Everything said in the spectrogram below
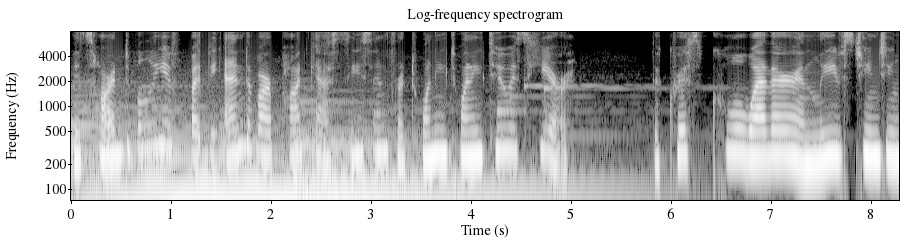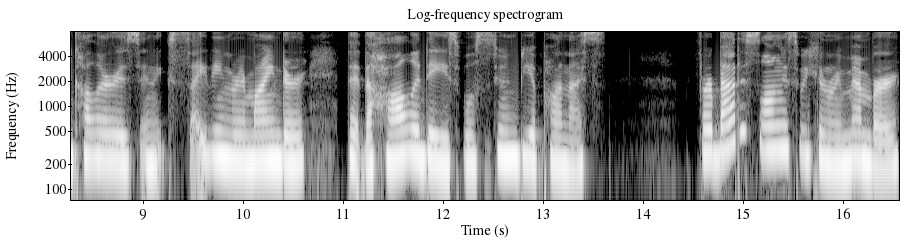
It's hard to believe, but the end of our podcast season for 2022 is here. The crisp, cool weather and leaves changing color is an exciting reminder that the holidays will soon be upon us. For about as long as we can remember,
